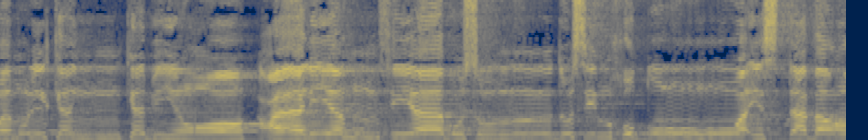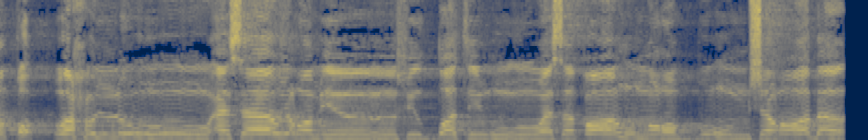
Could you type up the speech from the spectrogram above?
وملكا كبيرا. عاليهم ثياب سندس خضر واستبرق وحلوا أساور من فضة وسقاهم ربهم شرابا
